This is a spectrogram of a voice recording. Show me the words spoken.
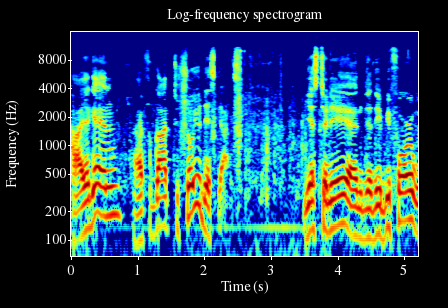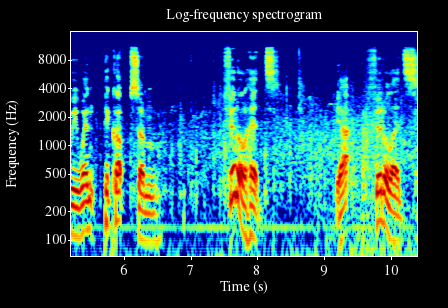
Hi again. I forgot to show you this, guys. Yesterday and the day before, we went pick up some fiddleheads. Yeah, fiddleheads.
